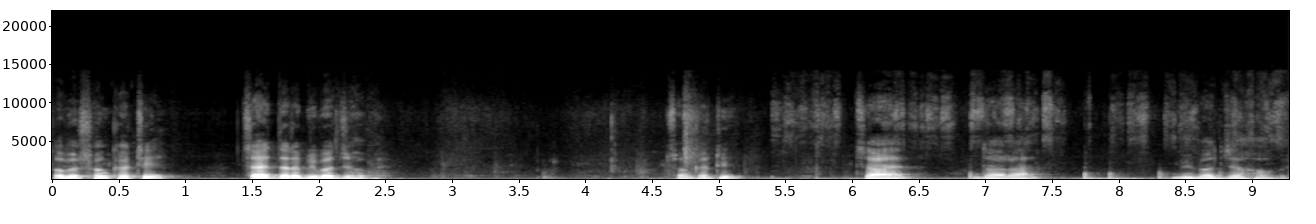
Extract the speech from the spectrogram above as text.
তবে সংখ্যাটি চার দ্বারা বিভাজ্য হবে। সংখ্যাটি চার দ্বারা বিভাজ্য হবে।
